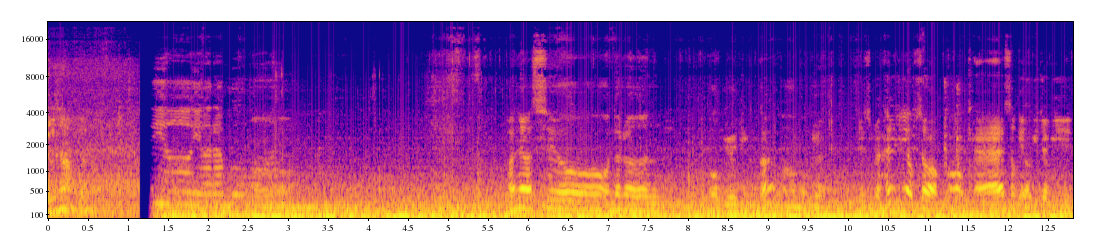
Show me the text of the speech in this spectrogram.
여기서 안 보여? 안녕하세요. 오늘은 목요일인가? 어, 목요일. 요즘에 할 일이 없어갖고 계속 여기저기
